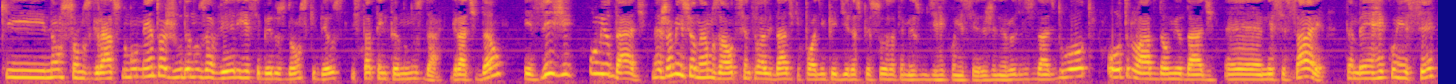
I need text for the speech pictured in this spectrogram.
que não somos gratos no momento, ajuda-nos a ver e receber os dons que Deus está tentando nos dar. Gratidão exige humildade. Né? Já mencionamos a autocentralidade que pode impedir as pessoas até mesmo de reconhecer a generosidade do outro. Outro lado da humildade é necessária também é reconhecer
